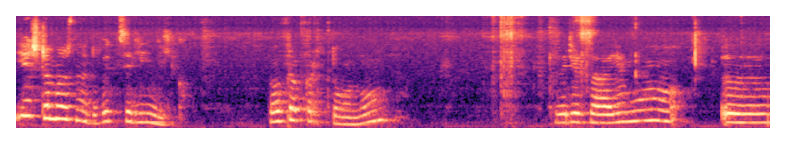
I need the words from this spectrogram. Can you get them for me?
І ще можна дивитися лінійка. Гофрокартону вирізаємо. Е,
